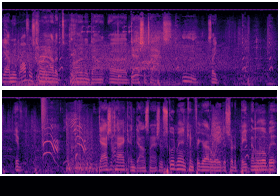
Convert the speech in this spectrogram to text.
Yeah, I mean Waffle's throwing out a ton of down uh, dash attacks. hmm It's like if dash attack and down smash. If Squidman can figure out a way to sort of bait them a little bit,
